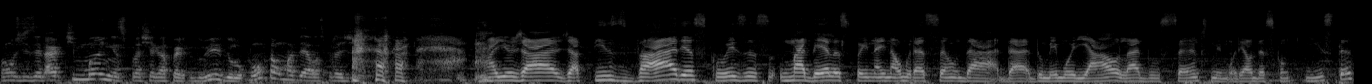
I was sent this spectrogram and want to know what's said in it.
vamos dizer, artimanhas para chegar perto do ídolo? Conta uma delas pra gente. Aí eu já, já fiz várias coisas. Uma delas foi na inauguração da, da- do memorial lá do Santos, Memorial das Conquistas.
